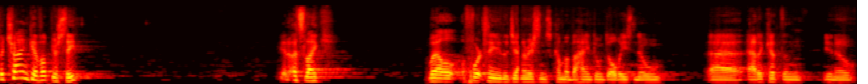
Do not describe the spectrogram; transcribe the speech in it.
but try and give up your seat. You know, it's like, well, fortunately, the generations coming behind don't always know uh, etiquette and, you know,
